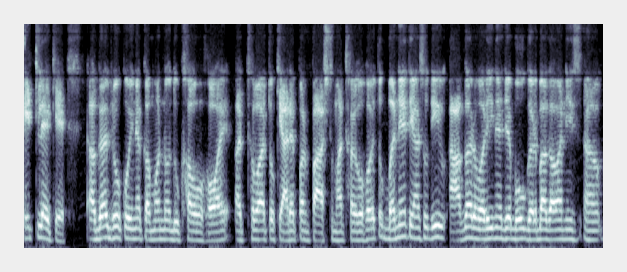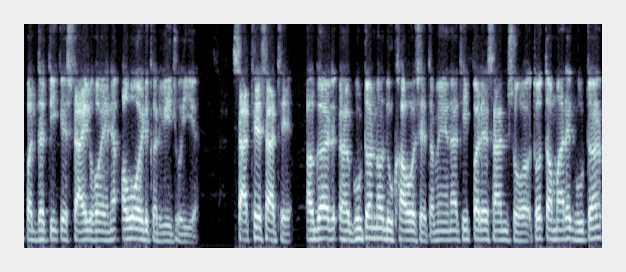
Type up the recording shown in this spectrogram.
એટલે કે, અગર જો કોઈને કમરનો દુખાવો હોય અથવા તો ક્યારે પણ પાસ્ટમાં થયો હોય, તો બને ત્યાં સુધી આગળ વળીને જે બહુ ગરબા ગાવાની પદ્ધતિ કે સ્ટાઇલ હોય એને અવોઇડ કરવી જોઈએ. સાથે સાથે, અગર ઘૂંટણનો દુખાવો છે, તમે એનાથી પરેશાન છો, તો તમારે ઘૂંટણ,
